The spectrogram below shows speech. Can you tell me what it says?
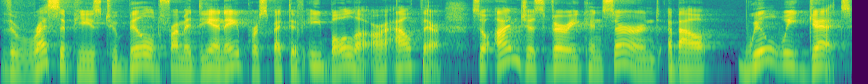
The recipes to build from a DNA perspective, Ebola, are out there. So I'm just very concerned about will we get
